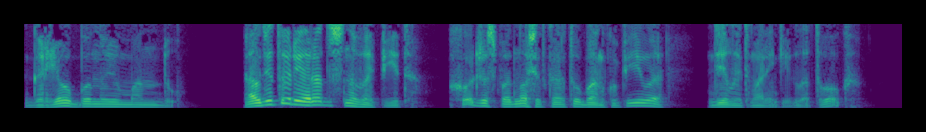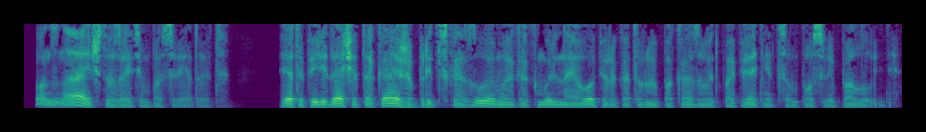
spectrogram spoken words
гребаную манду. Аудитория радостно вопит. Ходжес подносит к рту банку пива, делает маленький глоток. Он знает, что за этим последует. Эта передача такая же предсказуемая, как мыльная опера, которую показывают по пятницам после полудня.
